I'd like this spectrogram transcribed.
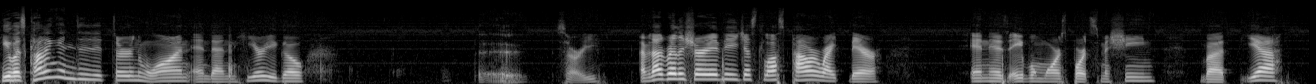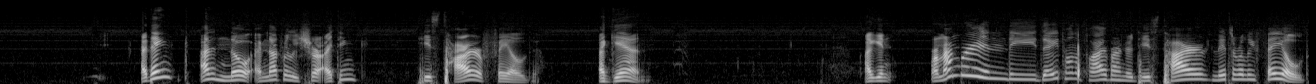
he was coming into the turn one, and then here you go. Uh, sorry. I'm not really sure if he just lost power right there in his Able More Sports machine. But yeah. I think, I don't know, I'm not really sure. I think his tire failed. Again. Again, remember in the Daytona 500, his tire literally failed.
